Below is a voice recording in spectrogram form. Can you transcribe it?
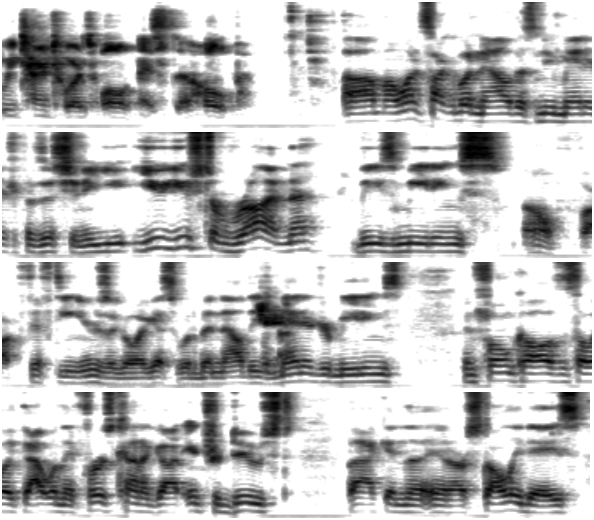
we turn towards Walton. Is the hope. Um, I want to talk about now this new manager position. You, you used to run these meetings, oh, fuck, 15 years ago, I guess it would have been now, these yeah. manager meetings and phone calls and stuff like that when they first kind of got introduced back in the in our Stolly days.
